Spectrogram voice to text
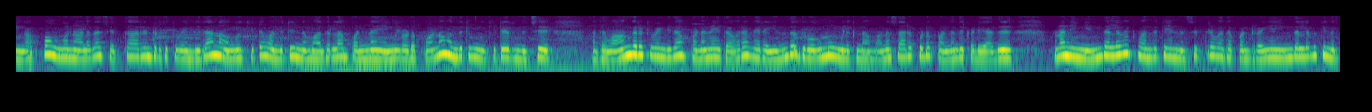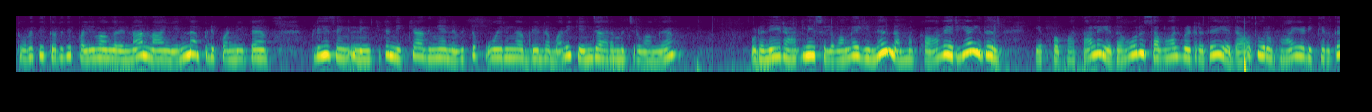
எங்கள் அப்பா உங்களால தான் செத்தாருன்றதுக்கு வேண்டி தான் நான் உங்ககிட்ட வந்துட்டு இந்த மாதிரிலாம் பண்ணேன். எங்களோட பணம் வந்துட்டு உங்ககிட்ட இருந்துச்சு. அதை வாங்குறதுக்கு வேண்டி தான் பண்ணனே தவிர வேறு எந்த துரோகமும் உங்களுக்கு நான் மனசார கூட பண்ணது கிடையாது. ஆனால் நீங்கள் இந்த அளவுக்கு வந்துட்டு என்னை சித்திரவதை பண்ணுறீங்க இந்த அளவுக்கு என்னை துரத்தி துரத்தி பழி வாங்குறேன்னா நான் என்ன அப்படி பண்ணிட்டேன்? ப்ளீஸ் எங் எங்கிட்ட நிற்காதீங்க என்னை விட்டு போயிருங்க அப்படின்ற மாதிரி கெஞ்ச ஆரம்பிச்சிருவாங்க. உடனே ராகினி சொல்லுவாங்க என்ன நம்ம காவேரியா இது? எப்போ பார்த்தாலும் ஏதாவது ஒரு சவால் விடுறது ஏதாவது ஒரு வாய் அடிக்கிறது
